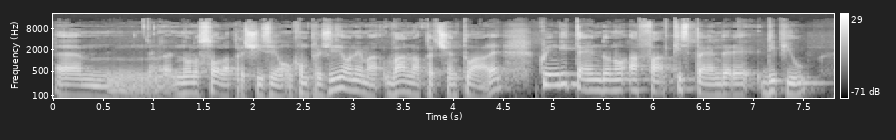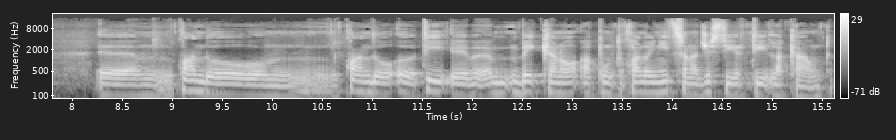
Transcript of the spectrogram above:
um, non lo so precisione, con precisione, ma vanno a percentuale, quindi tendono a farti spendere di più ehm, quando, quando eh, ti eh, beccano appunto quando iniziano a gestirti l'account.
